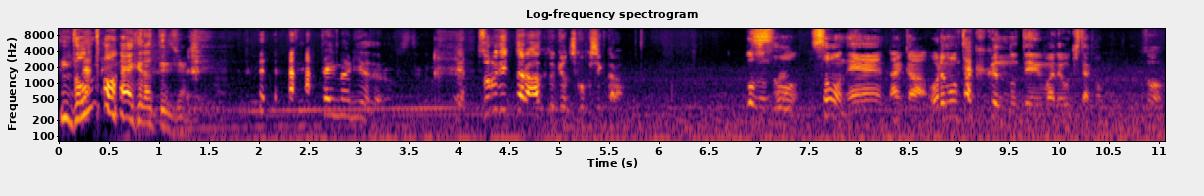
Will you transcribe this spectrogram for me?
日。どんどん早くなってるじゃん。絶対間に合うだろえそれで言ったらアクト今日遅刻してっから。5分そう、そうね。なんか、俺もタク君の電話で起きたかも。そ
